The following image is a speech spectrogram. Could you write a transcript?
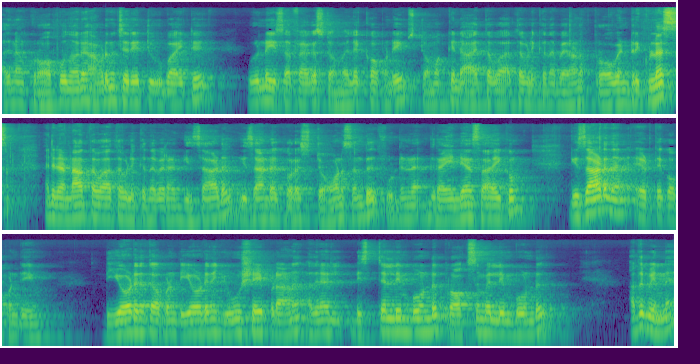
അതിനാണ് ക്രോപ്പ് എന്ന് പറയും അവിടുന്ന് ചെറിയ ട്യൂബായിട്ട് വീണ്ടും ഈസോഫാഗസ് സ്റ്റൊമലേക്ക് ഓപ്പൺ ചെയ്യും. സ്റ്റൊമക്കിന്റെ ആദ്യത്തെ ഭാഗത്തെ വിളിക്കുന്ന പേരാണ് പ്രോവെൻട്രിക്കുലസ് അതിന്റെ രണ്ടാമത്തെ ഭാഗത്തെ വിളിക്കുന്ന പേരാണ് ഗിസാഡ് ഗിസാഡിന്റെ കുറേ സ്റ്റോൺസ് ഉണ്ട് ഫുഡിനെ ഗ്രൈൻഡ് ചെയ്യാൻ സഹായിക്കും. ഗിസാഡ് തന്നെ എടുത്തേക്ക് ഓപ്പൺ ചെയ്യും. ഡിയോഡിനത്തെ ഓപ്പൺ ഡിയോഡിന് യു ഷേപ്പ്ഡാണ് അതിന് ഡിസ്റ്റൽ ലിംബുണ്ട് പ്രോക്സിമൽ ലിംബുണ്ട് അത് പിന്നെ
